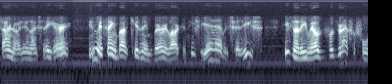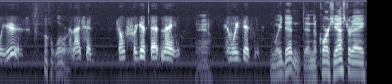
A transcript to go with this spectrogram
Steinwright, and I said, hey, Harry, you know anything about a kid named Barry Larkin? He said, yeah, but he said, he's, he's not eligible for the draft for four years. Oh Lord. And I said, don't forget that name. Yeah. And we didn't. We didn't. And of course, yesterday,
